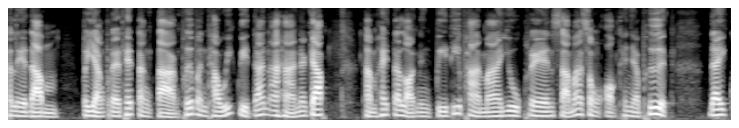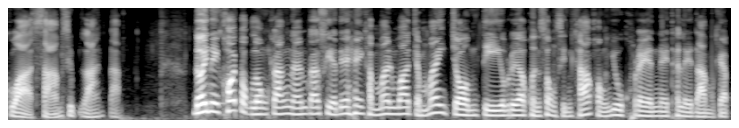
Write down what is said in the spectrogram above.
ทะเลดำ ไปยังประเทศต่างๆ เพื่อบรรเทาวิกฤตด้านอาหารนะครับทำให้ตลอดหนึ่งปีที่ผ่านมายูเครน สามารถส่งออกธัญพืชได้กว่า 30 ล้านตันโดยในข้อตกลงครั้งนั้น รัสเซียได้ให้คำมั่นว่าจะไม่โจมตีเรือขนส่งสินค้าของยูเครนในทะเลดำครับ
